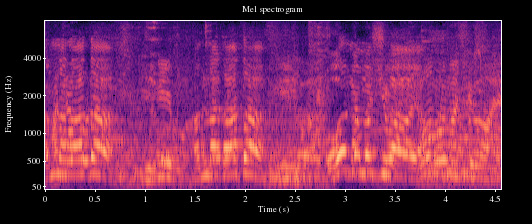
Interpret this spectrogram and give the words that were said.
అన్నదాత అన్నదాత ఓ నమ శివాయ. ఓ నమ శివాయ.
